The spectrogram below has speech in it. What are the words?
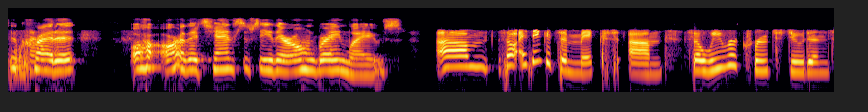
the credit, or, or the chance to see their own brainwaves? Um, so I think it's a mix. Um, so we recruit students,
